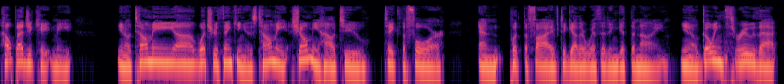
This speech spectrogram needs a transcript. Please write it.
help educate me, you know, tell me uh, what your thinking is, tell me, show me how to take the four and put the five together with it and get the nine. You know, going through that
